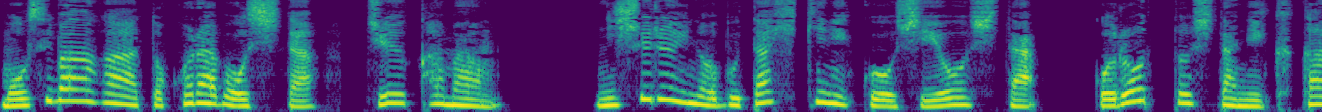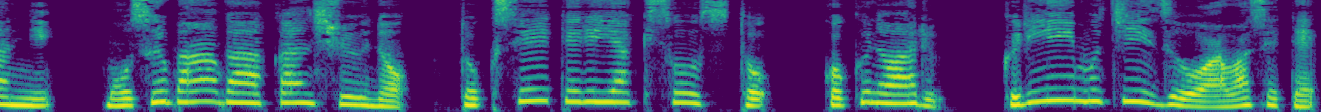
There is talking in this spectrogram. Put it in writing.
モスバーガーとコラボした中華まん。2種類の豚ひき肉を使用したゴロッとした肉感にモスバーガー監修の特製照り焼きソースとコクのあるクリームチーズを合わせて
